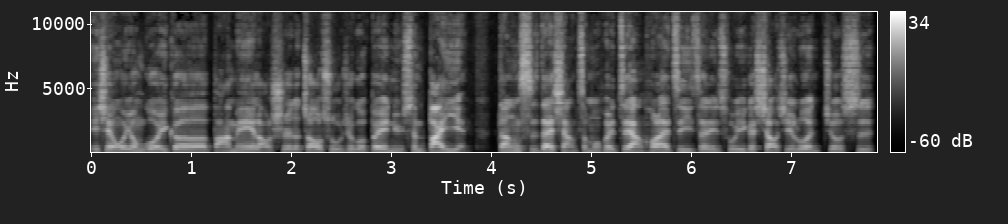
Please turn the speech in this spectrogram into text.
以前我用过一个把妹老师的招数，结果被女生白眼，当时在想怎么会这样，后来自己整理出一个小结论，就是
